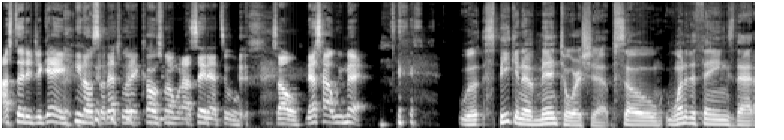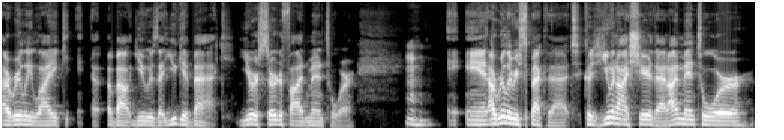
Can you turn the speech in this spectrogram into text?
I studied your game. You know, so that's where that comes from when I say that to him. So that's how we met. well, speaking of mentorship, so one of the things that I really like uh, about you is that you give back. You're a certified mentor. Mm-hmm. And I really respect that because you and I share that. I mentor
